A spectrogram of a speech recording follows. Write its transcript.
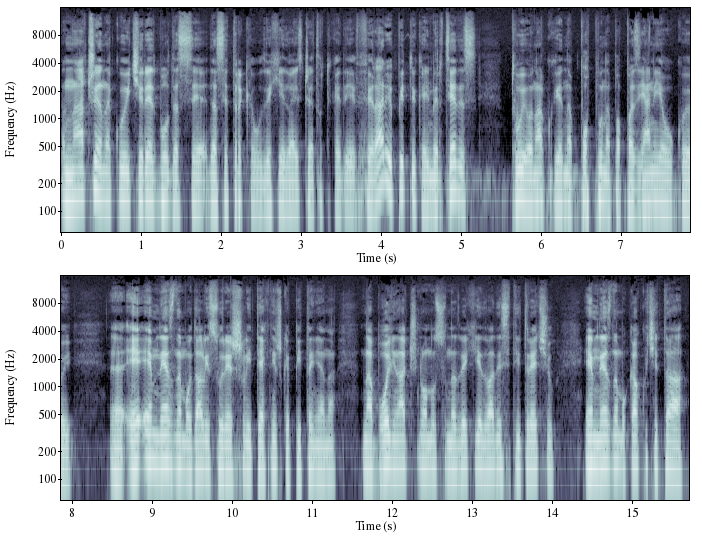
načina na koji će Red Bull da se, da se trka u 2024. Kada je Ferrari u pitanju, kada je Mercedes, tu je onako jedna potpuna papazjanija u kojoj e, M ne znamo da li su rešili tehničke pitanja na, na bolji način u odnosu na 2023. M ne znamo kako će ta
